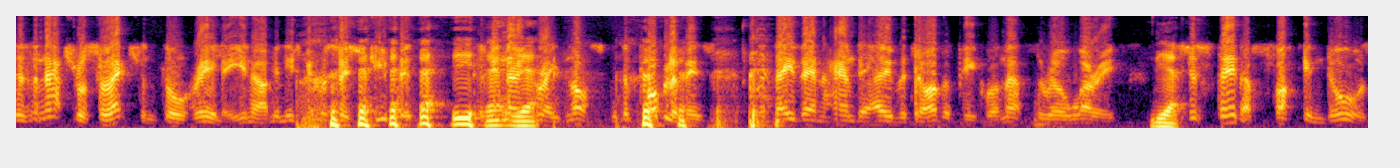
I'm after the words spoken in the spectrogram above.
there's a natural selection thought, really. You know, I mean, these people are so stupid. Yeah, There's no yeah. great loss. But the problem is that they then hand it over to other people, and that's the real worry. Yeah. Just stay the fuck indoors.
